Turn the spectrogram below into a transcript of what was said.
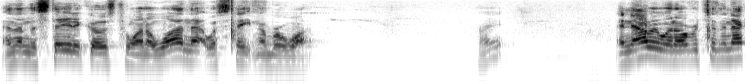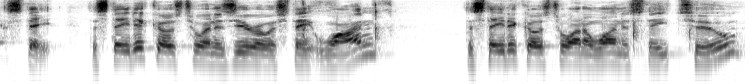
And then the state it goes to on a one, that was state number one. Right? And now we went over to the next state. The state it goes to on a zero is state one. The state it goes to on a 1 is state 2.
